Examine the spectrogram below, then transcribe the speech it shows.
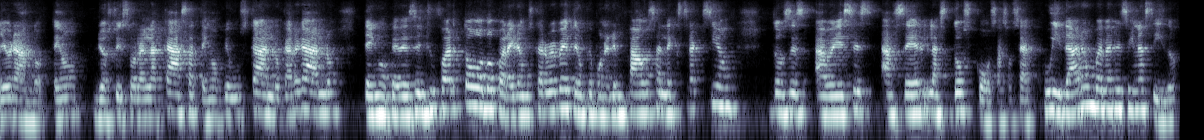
llorando, tengo, yo estoy sola en la casa, tengo que buscarlo, cargarlo, tengo que desenchufar todo para ir a buscar bebé, tengo que poner en pausa la extracción. Entonces, a veces hacer las dos cosas, o sea, cuidar a un bebé recién nacido,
